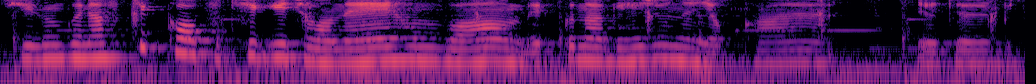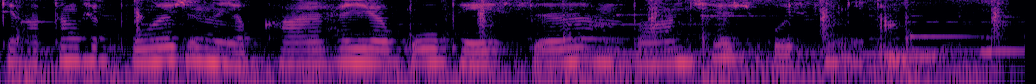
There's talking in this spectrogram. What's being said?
지금 그냥 스티커 붙이기 전에 한번 매끈하게 해주는 역할 얘들 밑에 바탕색 보호해주는 역할 하려고 베이스 한번 칠해주고 있습니다.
